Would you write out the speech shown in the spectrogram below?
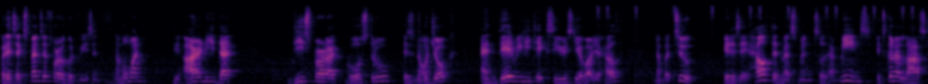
but it's expensive for a good reason number one the r&d that these product goes through is no joke and they really take seriously about your health. Number two, it is a health investment, so that means it's gonna last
